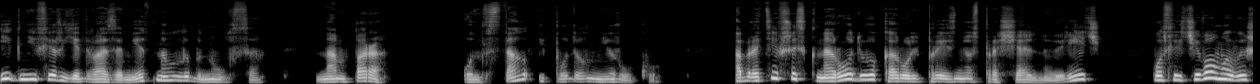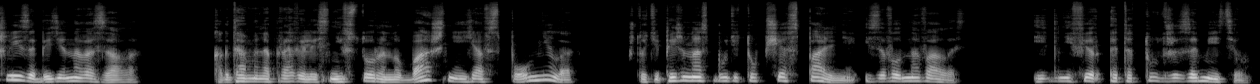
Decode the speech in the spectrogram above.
Игнифер едва заметно улыбнулся. «Нам пора». Он встал и подал мне руку. Обратившись к народу, король произнес прощальную речь, после чего мы вышли из обеденного зала. Когда мы направились не в сторону башни, я вспомнила, что теперь у нас будет общая спальня, и заволновалась. Игнифер это тут же заметил.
